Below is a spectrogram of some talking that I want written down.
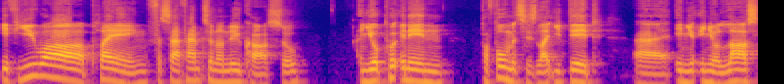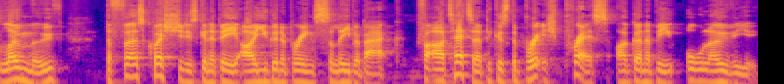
if you are playing for Southampton or Newcastle and you're putting in performances like you did uh, in your in your last loan move, the first question is going to be: Are you going to bring Saliba back for Arteta? Because the British press are going to be all over you.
